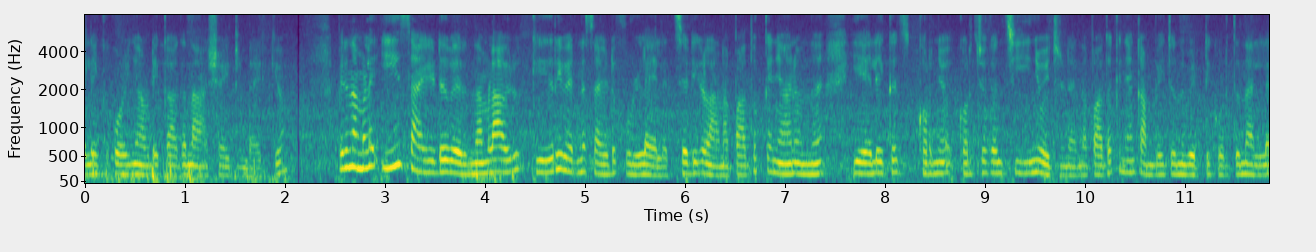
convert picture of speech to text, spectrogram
ഇലയൊക്കെ കൊഴിഞ്ഞ് അവിടേക്കാകെ നാശമായിട്ടുണ്ടായിരിക്കും പിന്നെ നമ്മൾ ഈ സൈഡ് വരുന്ന നമ്മൾ ആ ഒരു കീറി വരുന്ന സൈഡ് ഫുൾ ഇലച്ചെടികളാണ്. അപ്പോൾ അതൊക്കെ ഞാനൊന്ന് ഇലയൊക്കെ കുറഞ്ഞ് കുറച്ചൊക്കെ ഒന്ന് ചീഞ്ഞ് വെച്ചിട്ടുണ്ടായിരുന്നു അപ്പോൾ അതൊക്കെ ഞാൻ കംപ്ലീറ്റ് ഒന്ന് വെട്ടിക്കൊടുത്ത് നല്ല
